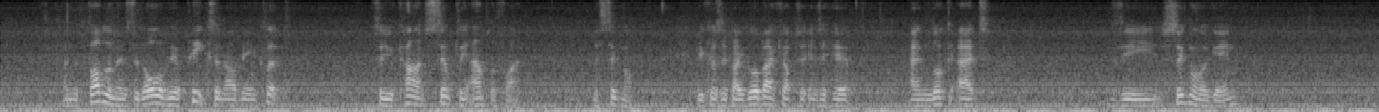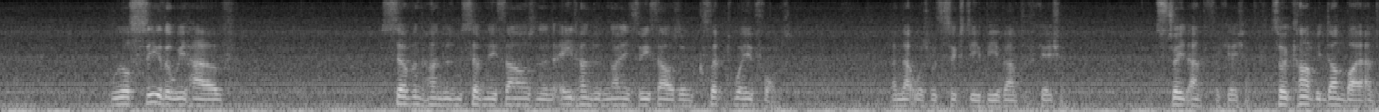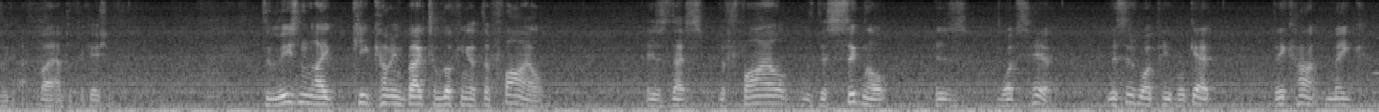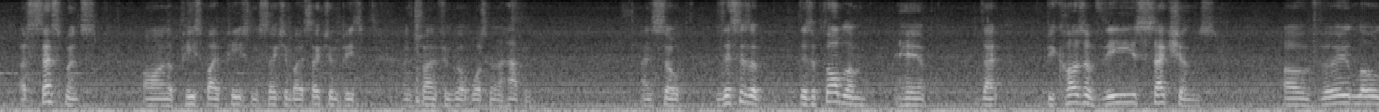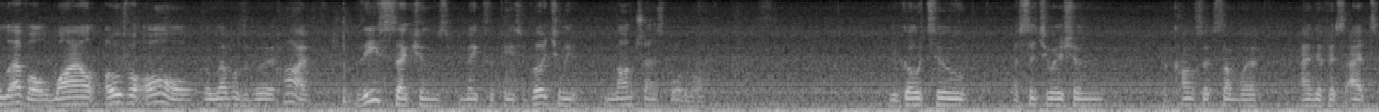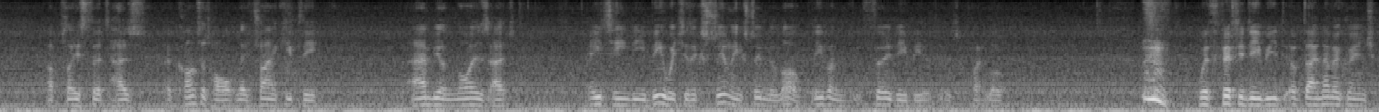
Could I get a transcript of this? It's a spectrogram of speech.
And the problem is that all of your peaks are now being clipped. So you can't simply amplify the signal. Because if I go back up to into here and look at the signal again, we'll see that we have 770,000 and 893,000 clipped waveforms. And that was with 6 dB of amplification. Straight amplification. So it can't be done by, ampli- by amplification. The reason I keep coming back to looking at the file is that the file, the signal is what's here. This is what people get. They can't make assessments on a piece by piece and section by section piece and try and figure out what's going to happen. And so this is a there's a problem here that because of these sections of very low level, while overall the levels are very high, these sections make the piece virtually non-transportable. You go to a situation, a concert somewhere, and if it's at a place that has a concert hall, they try and keep the ambient noise at 18 dB, which is extremely, extremely low. Even 30 dB is, quite low. With 50 dB of dynamic range,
